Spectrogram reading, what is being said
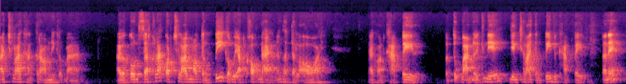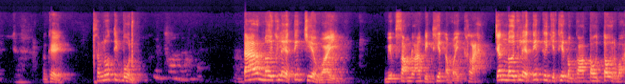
អាចឆ្លើយខាងក្រោមនេះក៏បានហើយបើកូនសិស្សខ្លះគាត់ឆ្លើយមកទាំងពីរក៏វាអត់ខុសដែរហ្នឹងគាត់ទៅល្អហើយតែគាត់ខាត់ពេលបន្ទុកបានដូចគ្នាយើងឆ្លើយទាំងពីរវាខាត់ពេលតើណាអូខេសំណួរទី4តើនុយក្លេអ៊ីតជាអ្វី វាផ្សំឡើងពីធាតុអ្វីខ្លះចឹងនុយក្លេអ៊ីតគឺជាធាតុបង្កតូចតូចរបស់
